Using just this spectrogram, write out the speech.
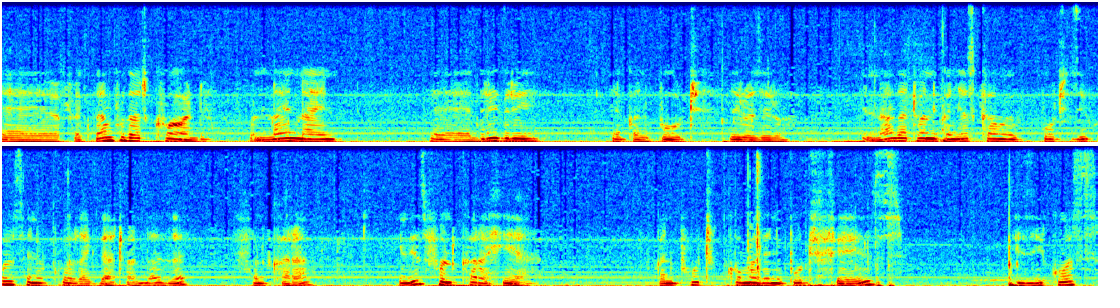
uh, for example that code for 9933 uh, you can put 00 and now that one you can just come and put is equals and you close like that one. That's the font color. In this font color here you can put comma then you put face is equals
